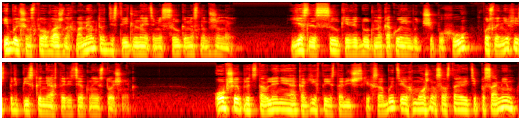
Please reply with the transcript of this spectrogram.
И большинство важных моментов действительно этими ссылками снабжены. Если ссылки ведут на какую-нибудь чепуху, после них есть приписка «неавторитетный источник». Общее представление о каких-то исторических событиях можно составить и по самим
